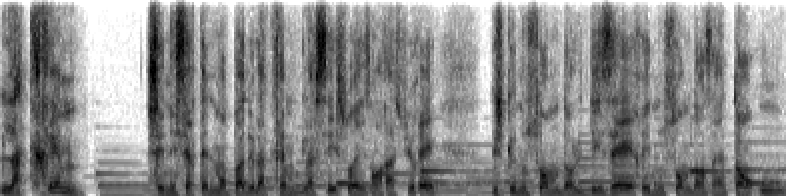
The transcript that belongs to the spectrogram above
la crème, ce n'est certainement pas de la crème glacée, soyez-en rassurés, puisque nous sommes dans le désert et nous sommes dans un temps où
